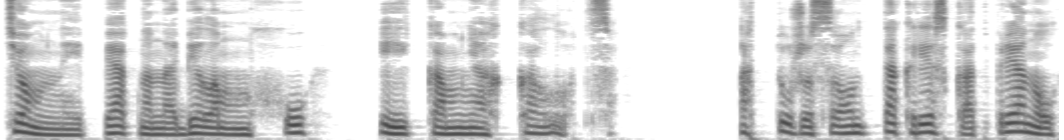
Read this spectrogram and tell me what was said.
Темные пятна на белом мху и камнях колодца. От ужаса он так резко отпрянул,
